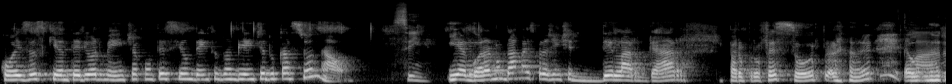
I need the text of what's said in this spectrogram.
coisas que anteriormente aconteciam dentro do ambiente educacional. Sim. E agora não dá mais para a gente delargar para o professor, pra, né? claro.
